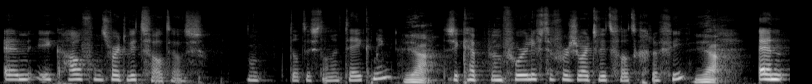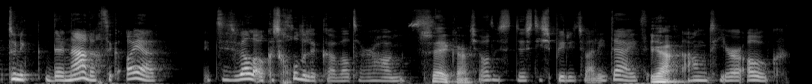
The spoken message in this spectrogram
En ik hou van zwart-wit foto's. Dat is dan een tekening. Ja, Dus ik heb een voorliefde voor zwart-wit fotografie. ja, En toen ik daarna dacht ik, oh ja, het is wel ook het goddelijke wat er hangt. zeker. Wel? Dus, dus die spiritualiteit Ja, hangt hier ook.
